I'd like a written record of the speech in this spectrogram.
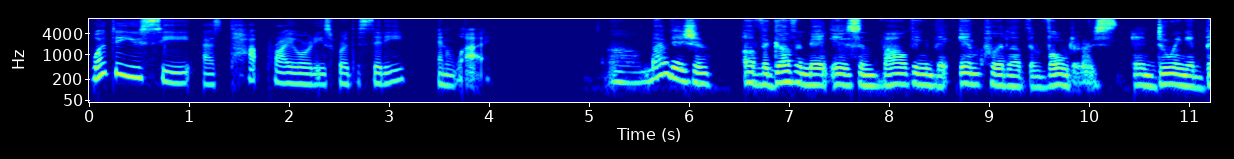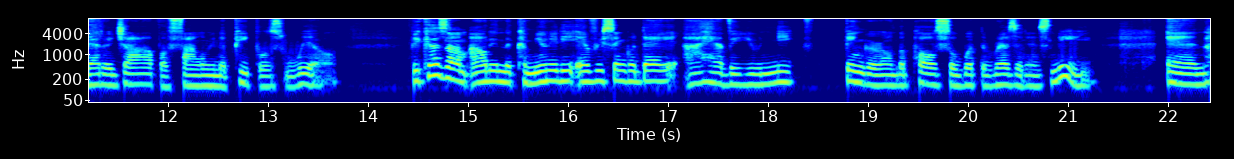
what do you see as top priorities for the city and why? Uh, my vision of the government is involving the input of the voters and doing a better job of following the people's will. Because I'm out in the community every single day, I have a unique finger on the pulse of what the residents need and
